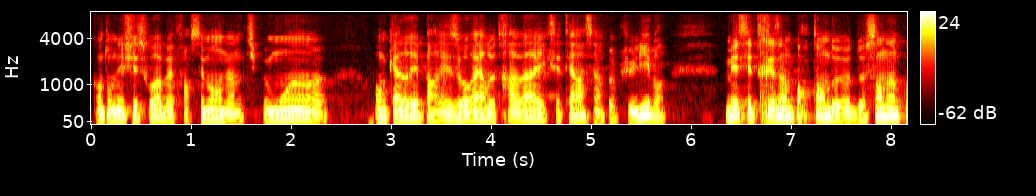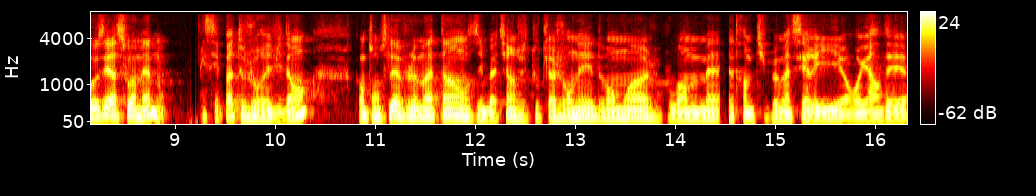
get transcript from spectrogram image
quand on est chez soi, bah forcément on est un petit peu moins euh, encadré par les horaires de travail, etc. C'est un peu plus libre, mais c'est très important de, de s'en imposer à soi-même. Et c'est pas toujours évident quand on se lève le matin, on se dit bah tiens, j'ai toute la journée devant moi, je vais pouvoir me mettre un petit peu ma série, regarder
